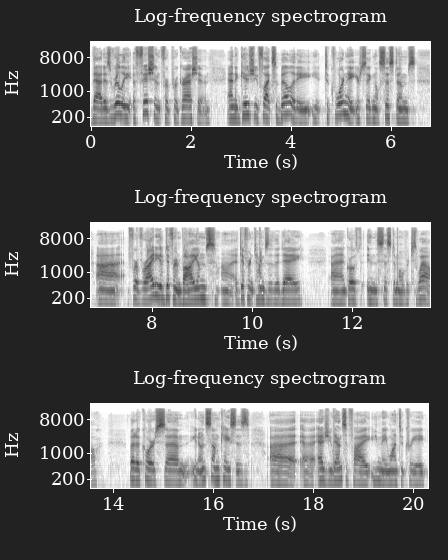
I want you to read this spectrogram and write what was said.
that is really efficient for progression and it gives you flexibility to coordinate your signal systems uh, for a variety of different volumes uh, at different times of the day and growth in the system over as well. But of course, um, you know, in some cases, uh, uh, as you densify, you may want to create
